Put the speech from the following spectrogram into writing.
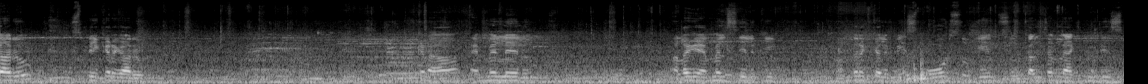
గారు స్పీకర్ గారు ఇక్కడ ఎమ్మెల్యేలు అలాగే ఎమ్మెల్సీలకి అందరికి కలిపి స్పోర్ట్స్ గేమ్స్ కల్చరల్ యాక్టివిటీస్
